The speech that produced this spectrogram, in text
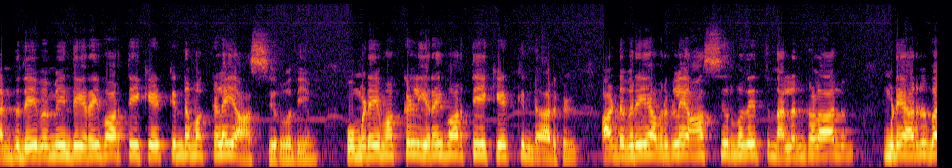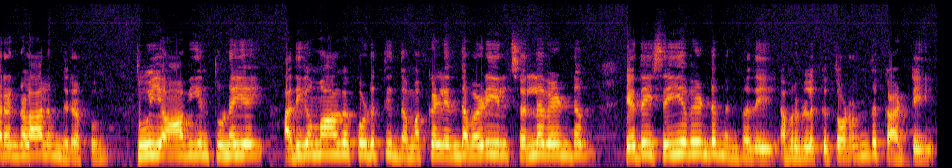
அன்பு தெய்வமே இந்த இறைவார்த்தையை கேட்கின்ற மக்களை ஆசீர்வதியும். உம்முடைய மக்கள் இறைவார்த்தையை கேட்கின்றார்கள். ஆண்டவரே அவர்களை ஆசீர்வதித்து நலன்களாலும் உம்முடைய அருள்வரங்களாலும் நிரப்பும். தூய ஆவியின் துணையை அதிகமாக கொடுத்து இந்த மக்கள் எந்த வழியில் செல்ல வேண்டும் எதை செய்ய வேண்டும் என்பதை அவர்களுக்கு தொடர்ந்து காட்டி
